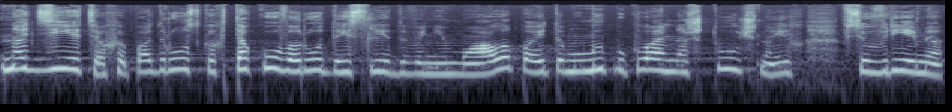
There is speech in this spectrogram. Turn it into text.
на детях и подростках такого рода исследований мало, поэтому мы буквально штучно их все время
